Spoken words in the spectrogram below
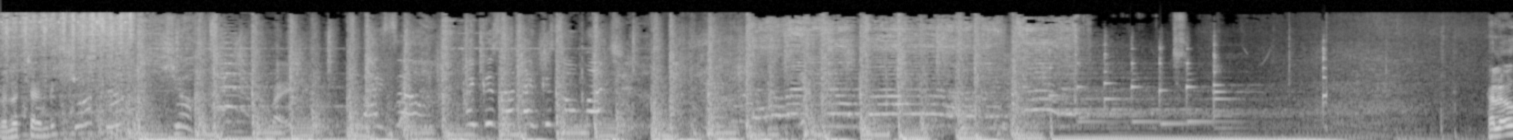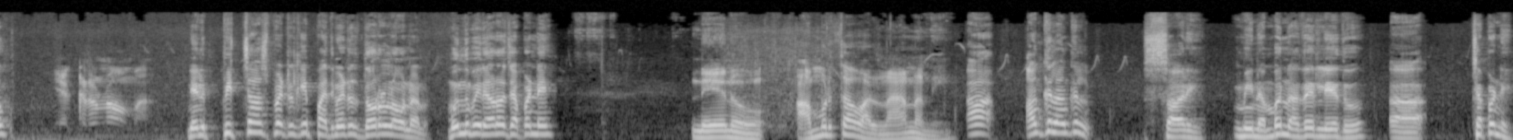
వెళ్ళొచ్చండి Sure, sir. Sure. Bye. Bye, sir. Thank hello? ఎక్కడున్నావమ్మా? నేను పిచ్ హాస్పిటల్కి పది మీటర్ల దూరంలో ఉన్నాను. ముందు మీరు ఎవరో చెప్పండి. నేను అమృత వాళ్ళ నాన్నని. ఆ, అంకుల్ అంకుల్. సారీ మీ నంబర్ నా దగ్గర లేదు చెప్పండి.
